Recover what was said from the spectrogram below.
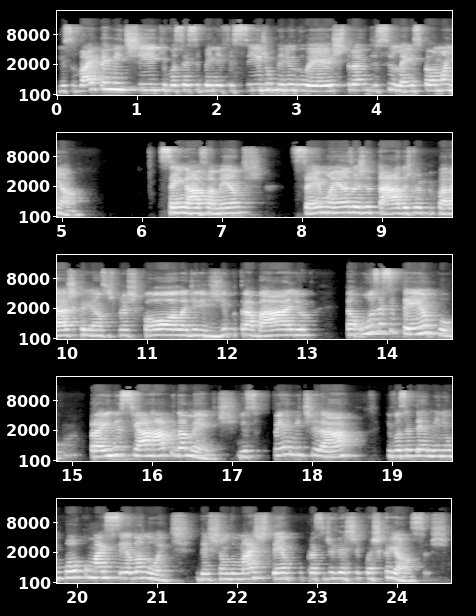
Isso vai permitir que você se beneficie de um período extra de silêncio pela manhã. Sem engarrafamentos, sem manhãs agitadas para preparar as crianças para a escola, dirigir para o trabalho. Então, use esse tempo para iniciar rapidamente. Isso permitirá que você termine um pouco mais cedo à noite, deixando mais tempo para se divertir com as crianças.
